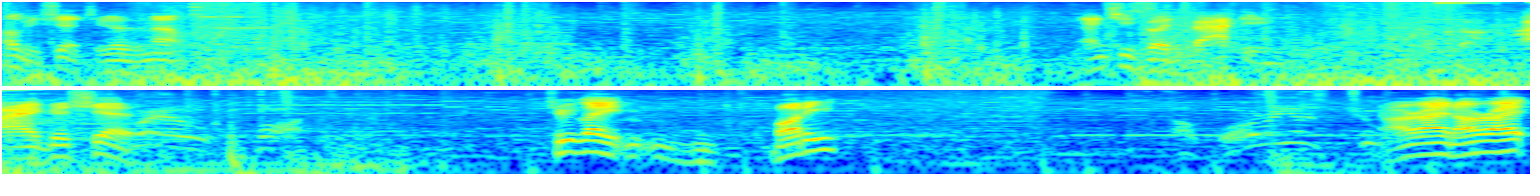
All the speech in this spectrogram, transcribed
Holy shit, she doesn't know. And she's like backing. Alright, good shit. Too late, buddy. A warrior's tool. Alright, alright.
